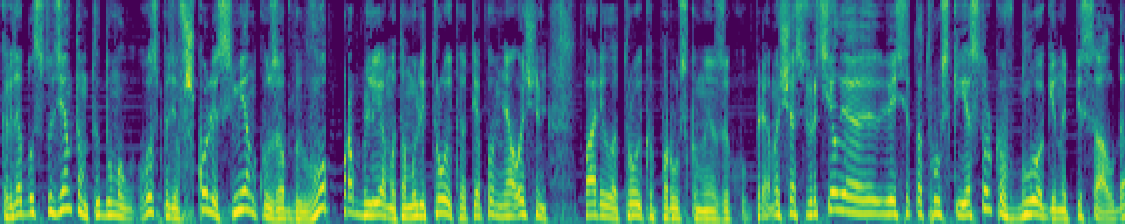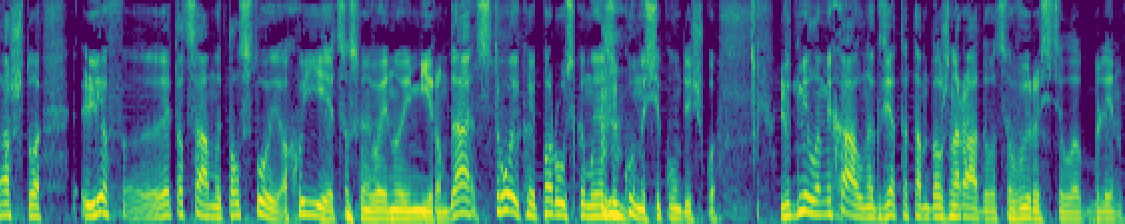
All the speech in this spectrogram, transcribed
Когда был студентом, ты думал, господи, в школе сменку забыл, вот проблема, там, или тройка. Вот я помню, меня очень парила тройка по русскому языку. Прямо сейчас вертел я весь этот русский, я столько в блоге написал, да, что Лев, э, этот самый Толстой, охуеет со своей войной и миром, да, стройкой по русскому языку, на секундочку. Людмила Михайловна где-то там должна радоваться, вырастила, блин,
